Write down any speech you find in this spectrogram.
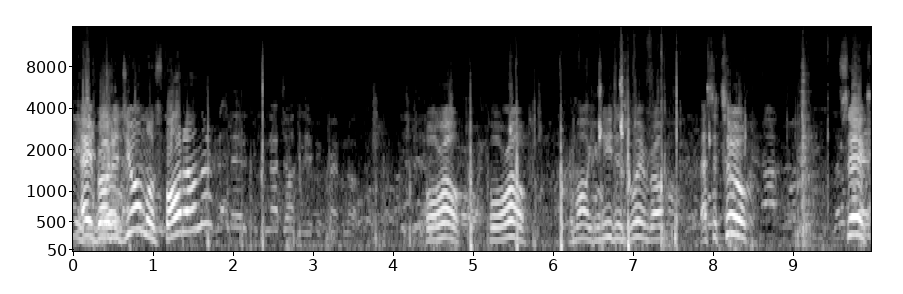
Hey, bro, did you almost fall down there? Zero. Four zero. Come on, you need this win, bro. That's a two. Six.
